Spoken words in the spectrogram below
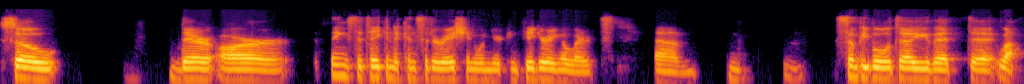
So there are things to take into consideration when you're configuring alerts. Um, some people will tell you that, uh, well,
